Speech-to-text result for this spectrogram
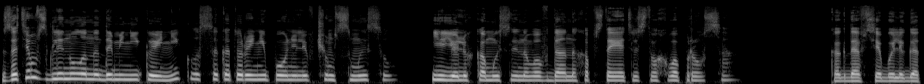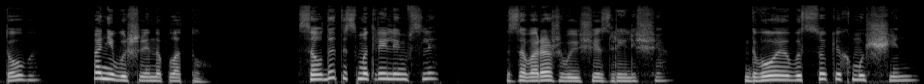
Затем взглянула на Доминика и Никласа, которые не поняли, в чем смысл ее легкомысленного в данных обстоятельствах вопроса. Когда все были готовы, они вышли на плато. Солдаты смотрели им вслед. Завораживающее зрелище. Двое высоких мужчин,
